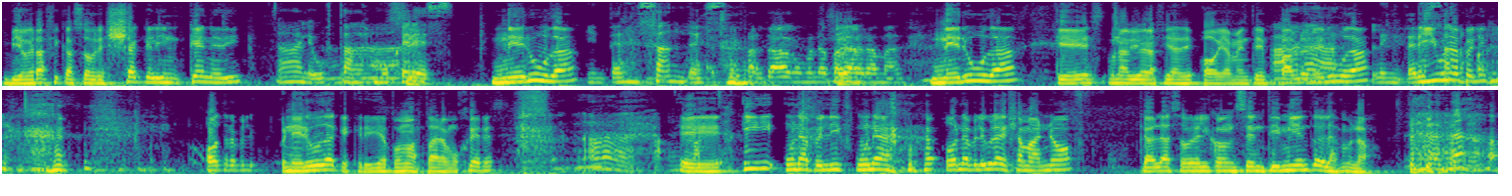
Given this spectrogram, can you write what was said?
biográfica sobre Jacqueline Kennedy. Ah, le gustan las Ah. mujeres Neruda, interesantes. Me faltaba como una palabra más. Neruda, que es una biografía de, obviamente, Pablo Ah, Neruda. le interesa Y una película. otra película. Neruda, que escribía poemas para mujeres. Ah, Eh, y una, peli una, una película que se llama No, que habla sobre el consentimiento de las. No.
